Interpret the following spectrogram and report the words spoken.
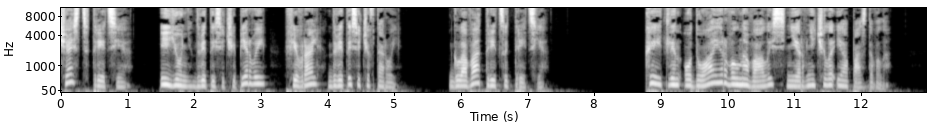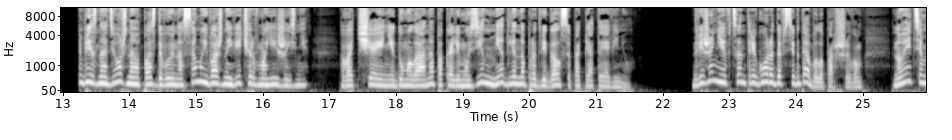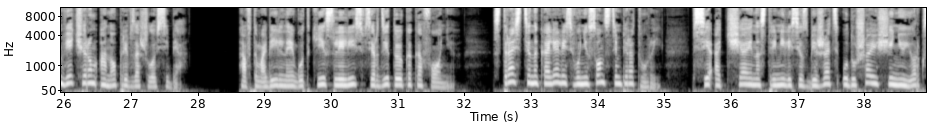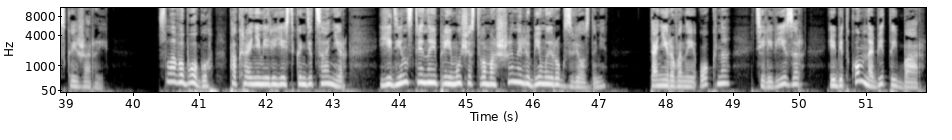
Часть третья. Июнь 2001, февраль 2002. Глава 33. Кейтлин О'Дуайер волновалась, нервничала и опаздывала. «Безнадежно опаздываю на самый важный вечер в моей жизни», — в отчаянии думала она, пока лимузин медленно продвигался по Пятой авеню. Движение в центре города всегда было паршивым, но этим вечером оно превзошло себя. Автомобильные гудки слились в сердитую какофонию. Страсти накалялись в унисон с температурой. Все отчаянно стремились избежать удушающей нью-йоркской жары. Слава богу, по крайней мере, есть кондиционер. Единственное преимущество машины, любимой рок-звездами. Тонированные окна, телевизор и битком набитый бар.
